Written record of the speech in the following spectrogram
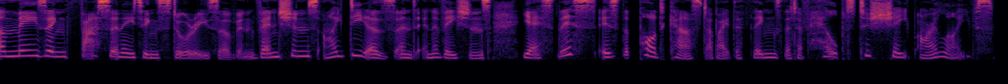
Amazing, fascinating stories of inventions, ideas, and innovations. Yes, this is the podcast about the things that have helped to shape our lives.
